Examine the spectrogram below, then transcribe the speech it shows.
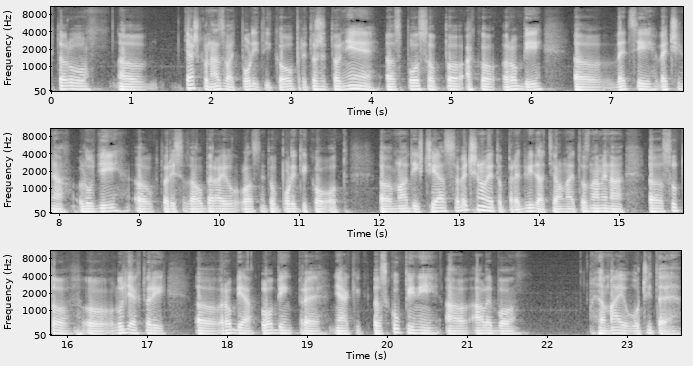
ktorú ťažko nazvať politikou, pretože to nie je spôsob, ako robí veci väčšina ľudí, ktorí sa zaoberajú vlastne tou politikou od E, mladých čias. Väčšinou je to predvídateľné, to znamená, e, sú to e, ľudia, ktorí robia lobbying pre nejaké skupiny alebo majú určité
